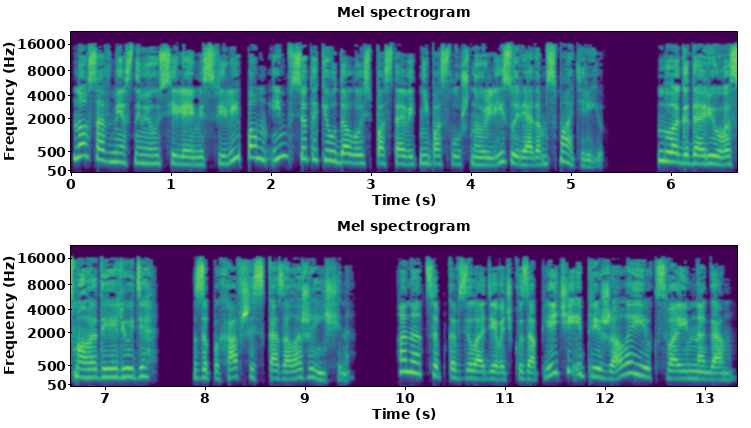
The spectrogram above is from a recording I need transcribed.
но совместными усилиями с Филиппом им все-таки удалось поставить непослушную Лизу рядом с матерью. «Благодарю вас, молодые люди», — запыхавшись, сказала женщина. Она цепко взяла девочку за плечи и прижала ее к своим ногам.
